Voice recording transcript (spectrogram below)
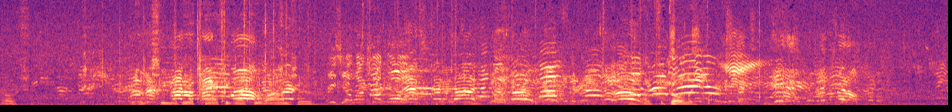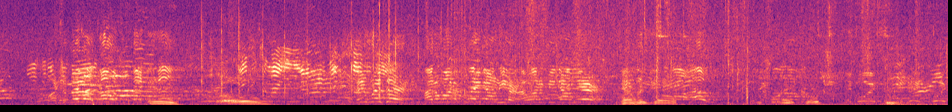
Coach doesn't seem to be attacking like you want to. I like the goalie part. Ian, stay in the middle. Watch the middle. Noah, get back in. Ooh. Oh. Hey, Wizard! I don't want to play down here. I want to be down there. There we go. That's right, Coach. Hey, boys. Hey, boys.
